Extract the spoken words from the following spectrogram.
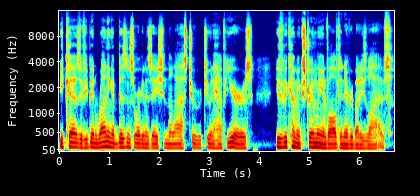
because if you've been running a business organization the last two or two and a half years, you've become extremely involved in everybody's lives.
